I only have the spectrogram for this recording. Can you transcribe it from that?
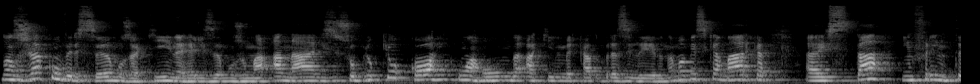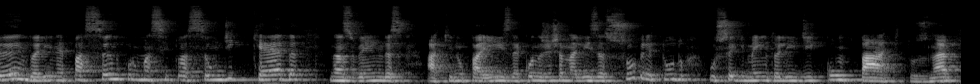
Nós já conversamos aqui, né, realizamos uma análise sobre o que ocorre com a Honda aqui no mercado brasileiro, né? uma vez que a marca uh, está enfrentando ali, né, passando por uma situação de queda nas vendas aqui no país, né, quando a gente analisa sobretudo o segmento ali de compactos, né?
